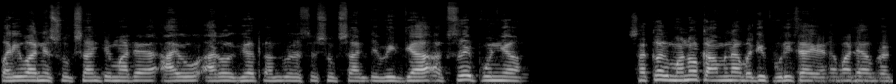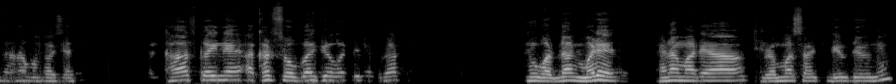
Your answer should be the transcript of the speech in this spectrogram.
પરિવારની સુખ શાંતિ માટે આયુ, આરોગ્ય, તંદુરસ્તી, સુખ શાંતિ, વિદ્યા, અક્ષય પુણ્ય, સકલ મનોકામના બધી પૂરી થાય એના માટે આ વ્રત કરવામાં આવે છે. ખાસ કરીને અખંડ સૌભાગ્યવતી વ્રતનું વરદાન મળે એના માટે આ બ્રહ્મા સાહિત્ય દેવદેવનું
